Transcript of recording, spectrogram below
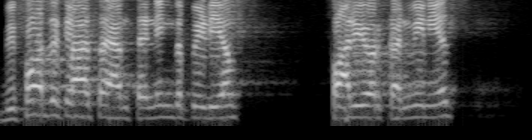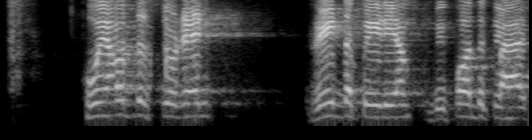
Before the class, I am sending the PDF for your convenience. Whoever the student, read the PDF before the class.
